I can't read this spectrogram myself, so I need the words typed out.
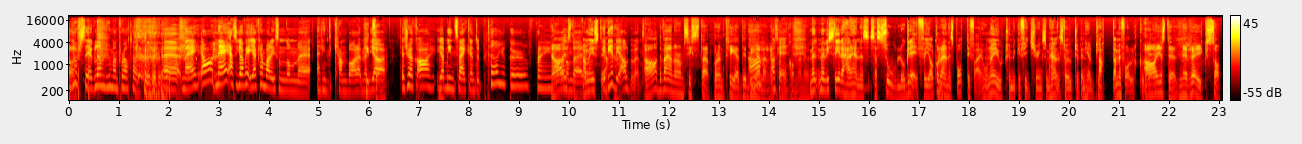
var- just det, jag glömde hur man pratar. Eh, nej, ja, nej alltså jag, vet, jag kan bara liksom de, eller inte kan bara, men Hitsen. jag, jag tror jag, ja, jag minns verkligen typ Call your girlfriend Ja, och just de det. där. Ja, men just det. Är det det albumet? Ja, det var en av de sista på den tredje Ja, delen. liksom, okej. kom den ut. Men, men visst är det här hennes så här, sologrej? För jag kollar Mm. hennes Spotify, hon har ju gjort hur mycket featuring som helst. Hon har gjort typ en hel platta med folk. Och Ja, grejer. just det. Med röyksopp.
